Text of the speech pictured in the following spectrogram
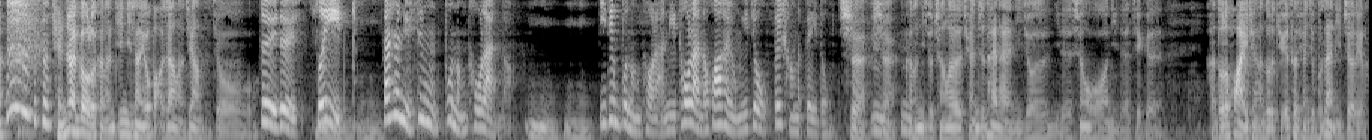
钱赚够了，可能经济上有保障了，这样子就 对对，所以，但是女性不能偷懒的，嗯嗯一定不能偷懒。你偷懒的话，很容易就非常的被动。是是，可能你就成了全职太太，你就你的生活，你的这个很多的话语权，很多的决策权就不在你这里了。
